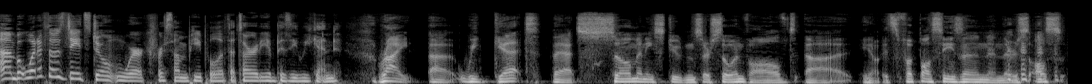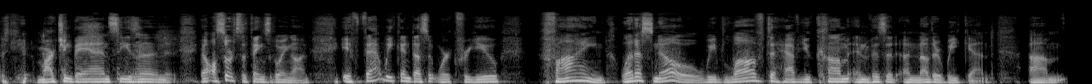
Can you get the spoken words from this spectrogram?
Um, but what if those dates don't work for some people if that's already a busy weekend? Right. Uh, we get that so many students are so involved. Uh, you know, it's football season and there's also marching band season, you know, all sorts of things going on. If that weekend doesn't work for you, fine. Let us know. We'd love to have you come and visit another weekend. Um,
